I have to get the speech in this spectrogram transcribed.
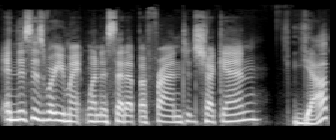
And this is where you might want to set up a friend to check in Yep.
